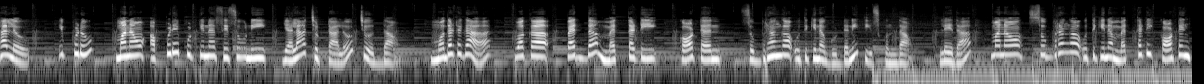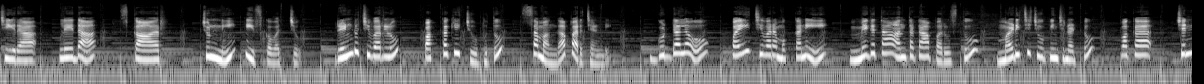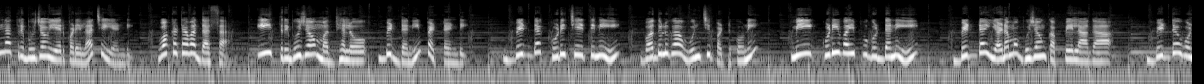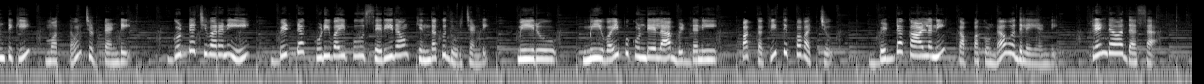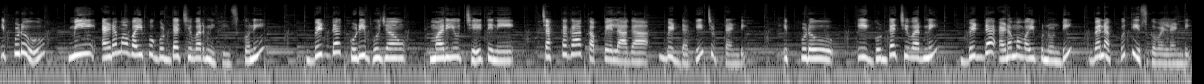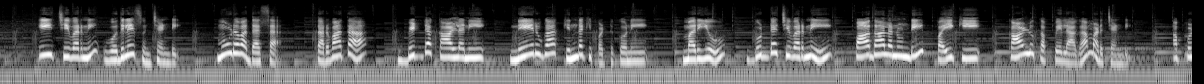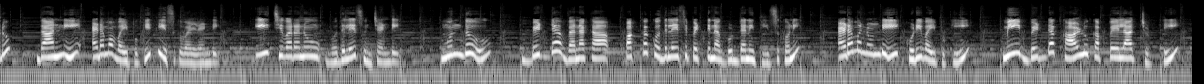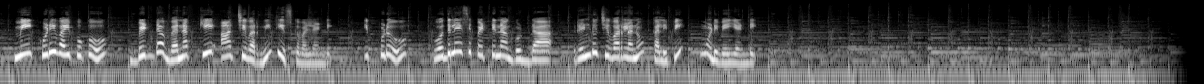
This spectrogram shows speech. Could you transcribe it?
Hello ఇప్పుడు మనం అప్పుడే పుట్టిన శిశువుని ఎలా చుట్టాలో చూద్దాం. మొదటగా ఒక పెద్ద మెత్తటి కాటన్ శుభ్రంగా ఉతికిన గుడ్డని తీసుకుందాం. లేదా మనం శుభ్రంగా ఉతికిన మెత్తటి కాటన్ చీర లేదా స్కార్ఫ్ చున్నీ తీసుకోవచ్చు. రెండు చివర్లు పక్కకి చూపుతూ సమంగా పరచండి. గుడ్డలో పై చివర ముక్కని మిగతా అంతటా పరుస్తూ మడిచి చూపించినట్టు ఒక చిన్న త్రిభుజం ఏర్పడేలా చేయండి. ఒకటవ దశ. ఈ త్రిభుజం మధ్యలో బిడ్డని పెట్టండి. బిడ్డ కుడి చేతిని వదులుగా ఉంచి పట్టుకొని మీ కుడివైపు గుడ్డని బిడ్డ ఎడమ భుజం కప్పేలాగా బిడ్డ ఒంటికి మొత్తం చుట్టండి. గుడ్డ చివరని బిడ్డ కుడివైపు శరీరం కిందకు దూర్చండి. మీరు మీ వైపు కుండేలా బిడ్డని పక్కకి తిప్పవచ్చు. బిడ్డ కాళ్ళని కప్పకుండా వదిలేయండి. రెండవ దశ. ఇప్పుడు మీ ఎడమ వైపు గుడ్డ చివర్ని తీసుకొని బిడ్డ కుడి భుజం మరియు చేతిని చక్కగా కప్పేలాగా బిడ్డకి చుట్టండి. ఇప్పుడు ఈ గుడ్డ చివర్ని బిడ్డ ఎడమ వైపు నుండి వెనక్కు తీసుకువెళ్ళండి. ఈ చివర్ని వదిలేసుంచండి మూడవ దశ. తర్వాత బిడ్డ కాళ్ళని నేరుగా కిందకి పట్టుకొని మరియు గుడ్డ చివర్ని పాదాల నుండి పైకి కాళ్ళు కప్పేలాగా మడచండి. అప్పుడు దాన్ని ఎడమవైపుకి తీసుకువెళ్ళండి. ఈ చివరను వదిలేసుంచండి. ముందు బిడ్డ వెనక పక్క కొదిలేసి పెట్టిన గుడ్డని తీసుకొని ఎడమ నుండి కుడివైపుకి మీ బిడ్డ కాళ్ళు కప్పేలా చుట్టి మీ కుడివైపుకు బిడ్డ వెనక్కి ఆ చివర్ని తీసుకువెళ్ళండి. ఇప్పుడు వదిలేసి పెట్టిన గుడ్డ రెండు చివర్లను కలిపి ముడివేయండి.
